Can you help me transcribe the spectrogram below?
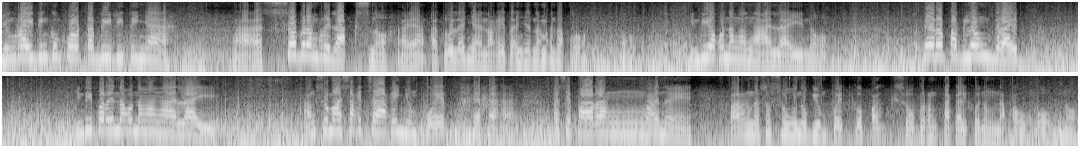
yung riding comfortability niya ah, sobrang relax no ayan katulad niya nakita niyo naman ako hindi ako nangangalay no pero pag long drive hindi pa rin ako nangangalay. Ang sumasakit sa akin yung puwet. Kasi parang ano eh, parang nasusunog yung puwet ko pag sobrang tagal ko nang nakaupo, no.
